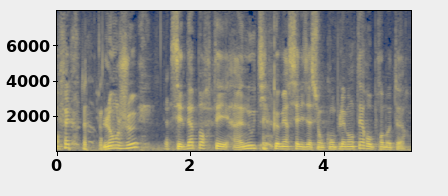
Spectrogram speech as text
En fait, l'enjeu, c'est d'apporter un outil de commercialisation complémentaire au promoteur.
